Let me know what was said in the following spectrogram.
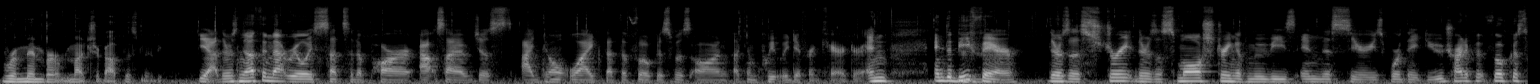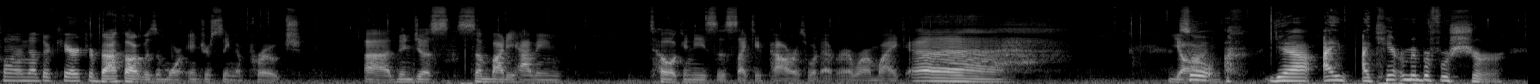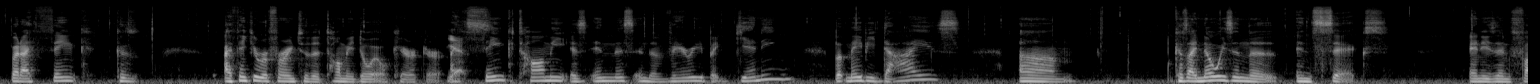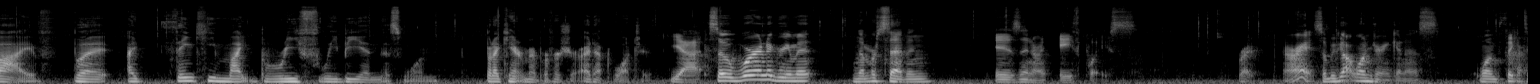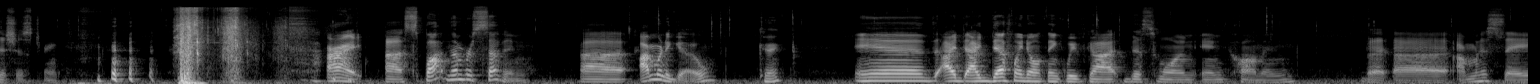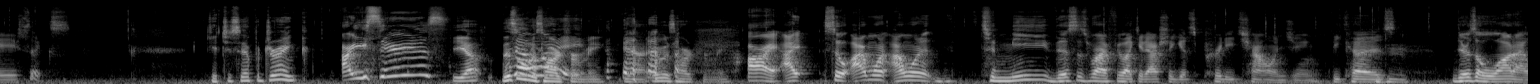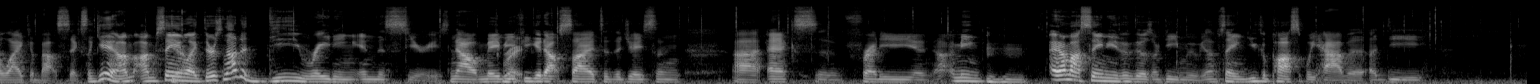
remember much about this movie. yeah, there's nothing that really sets it apart outside of just I don't like that the focus was on a completely different character. And and to be mm-hmm. fair, there's a string there's a small string of movies in this series where they do try to put focus on another character, but I thought it was a more interesting approach uh, than just somebody having telekinesis, psychic powers, whatever. Where I'm like, uh, yawn. So, yeah, I I can't remember for sure, but I think because I think you're referring to the Tommy Doyle character. Yes. I think Tommy is in this in the very beginning, but maybe dies. Um, because I know he's in the in six, and he's in five, but I think he might briefly be in this one, but I can't remember for sure. I'd have to watch it. Yeah, so we're in agreement. Number seven is in our eighth place. Right. All right, so we've got one drink in us, one fictitious drink. All right, uh, spot number seven. Uh, I'm gonna go, Okay. And I, I definitely don't think we've got this one in common, but uh, I'm gonna say six. Get yourself a drink. Are you serious? Yep. This No one was hard for me. Yeah, it was hard for me. All right, I so I want I want to me, this is where I feel like it actually gets pretty challenging because Mm-hmm. there's a lot I like about six. Again, I'm, I'm saying Yeah. like there's not a D rating in this series. Now, maybe if you get outside to the Jason uh, X and Freddy, and I mean, Mm-hmm. and I'm not saying either of those are D movies. I'm saying you could possibly have a, a D,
